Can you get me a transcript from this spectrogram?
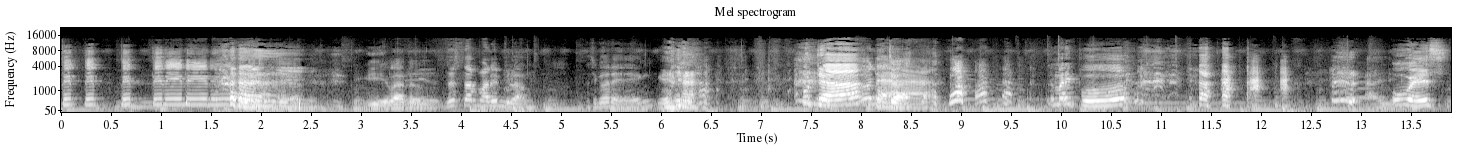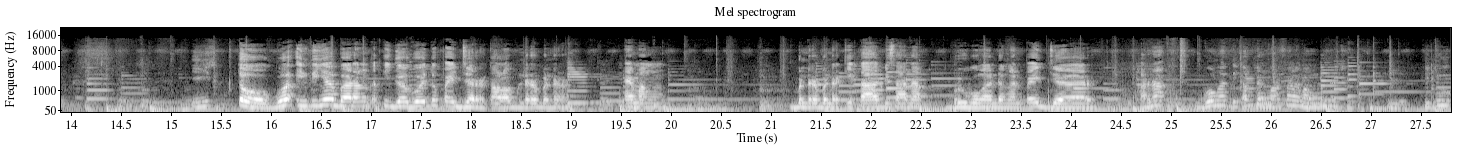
titit titit titit gila tuh. Iya. terus ntar pada bilang nasi goreng. Udah. Udah. Lima ribu. Wes. Itu gue intinya barang ketiga gue itu pager kalau bener-bener emang bener-bener kita di sana berhubungan dengan pager. Karena gue nggak di Captain Marvel emang bener sih. Itu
